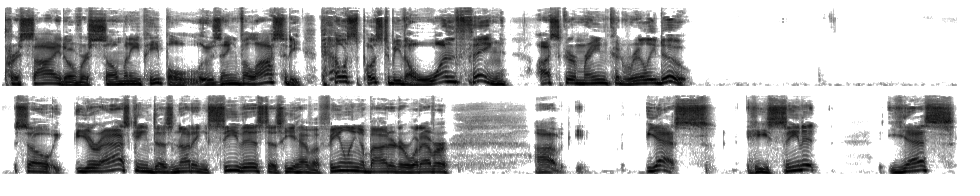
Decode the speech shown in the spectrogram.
preside over so many people losing velocity. That was supposed to be the one thing Oscar Marin could really do. So you're asking, does Nutting see this? Does he have a feeling about it or whatever? Uh, yes, he's seen it. Yes,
